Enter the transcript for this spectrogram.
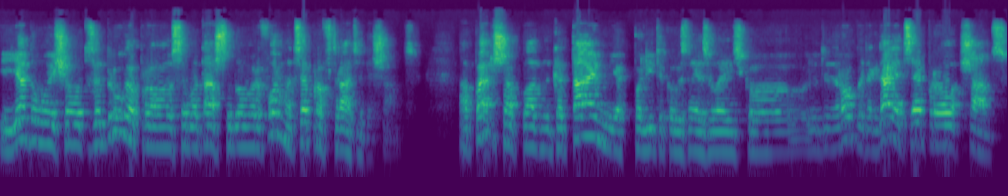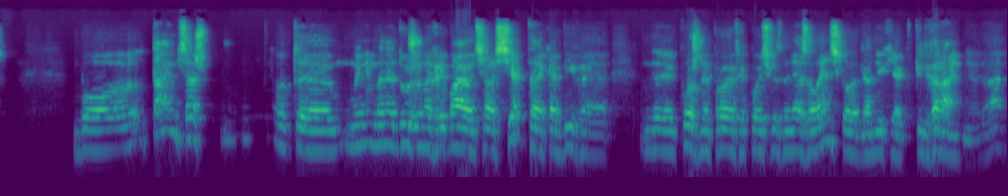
І я думаю, що це друга про саботаж судової реформи це про втратити шанс. А перша вкладника Тайм, як політико визнає Зеленського людини року і так далі, це про шанс. Бо Тайм це ж от е, мені мене дуже нагрібає ця секта, яка бігає е, кожний прояв якогось визнання Зеленського для них як підгорання. Да?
